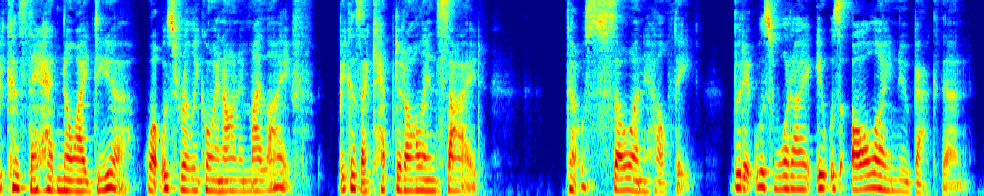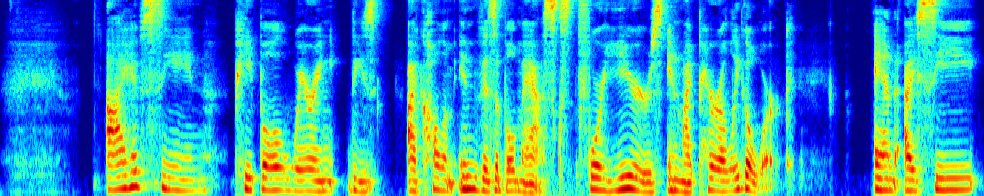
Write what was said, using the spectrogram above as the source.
because they had no idea what was really going on in my life because I kept it all inside. That was so unhealthy, but it was what I, it was all I knew back then. I have seen people wearing these, I call them invisible masks, for years in my paralegal work. And I see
